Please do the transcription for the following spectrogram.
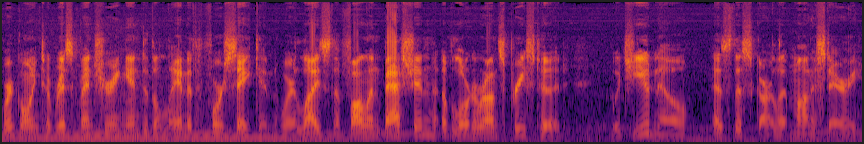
we're going to risk venturing into the Land of the Forsaken, where lies the fallen bastion of Lordaeron's priesthood, which you know as the Scarlet Monastery.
